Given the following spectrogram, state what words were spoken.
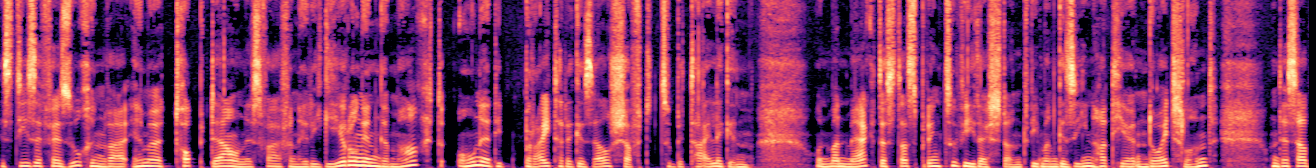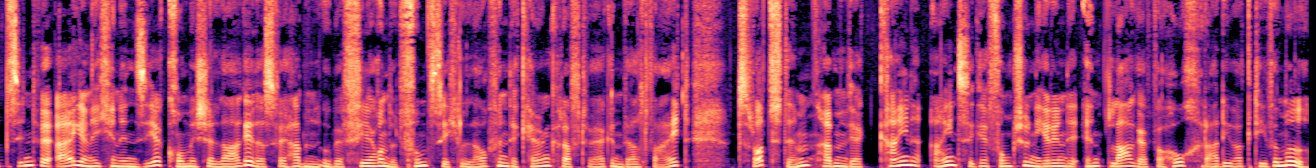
ist, diese Versuche war immer top-down. Es war von Regierungen gemacht, ohne die breitere Gesellschaft zu beteiligen. Und man merkt, dass das bringt zu Widerstand, wie man gesehen hat hier in Deutschland. Und deshalb sind wir eigentlich in einer sehr komischen Lage, dass wir haben über 450 laufende Kernkraftwerke weltweit. Trotzdem haben wir keine einzige funktionierende Endlager für hochradioaktive Müll.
